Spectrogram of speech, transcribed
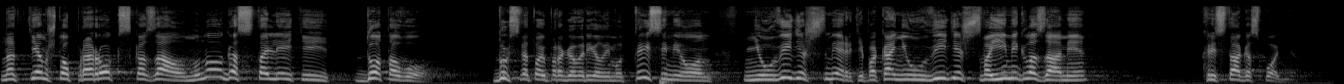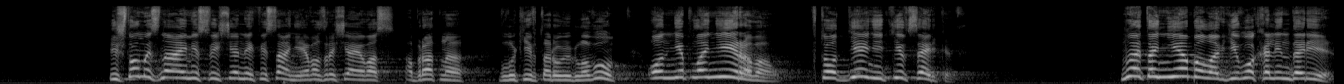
над тем, что пророк сказал много столетий до того. Дух Святой проговорил ему, ты, Симеон, не увидишь смерти, пока не увидишь своими глазами Христа Господня. И что мы знаем из Священных Писаний? Я возвращаю вас обратно в Луки вторую главу. Он не планировал в тот день идти в церковь. Но это не было в его календаре.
